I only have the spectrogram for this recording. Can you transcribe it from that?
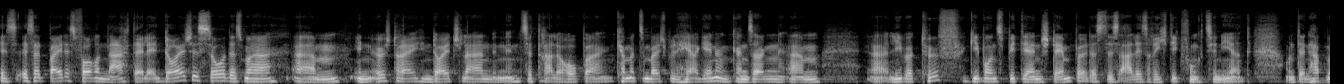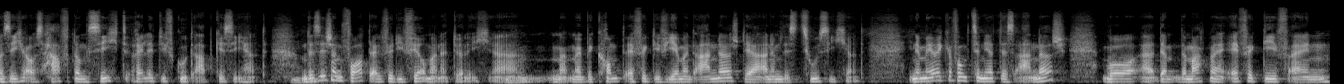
es, es, hat beides Vor- und Nachteile. Da ist es so, dass man ähm, in Österreich, in Deutschland, in, in, Zentraleuropa, kann man zum Beispiel hergehen und kann sagen, ähm, äh, lieber TÜV, gib uns bitte einen Stempel, dass das alles richtig funktioniert. Und dann hat man sich aus Haftungssicht relativ gut abgesichert. Mhm. Und das ist ein Vorteil für die Firma natürlich. Äh, man, man, bekommt effektiv jemand anders, der einem das zusichert. In Amerika funktioniert das anders, wo äh, da, da, macht man effektiv ein,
